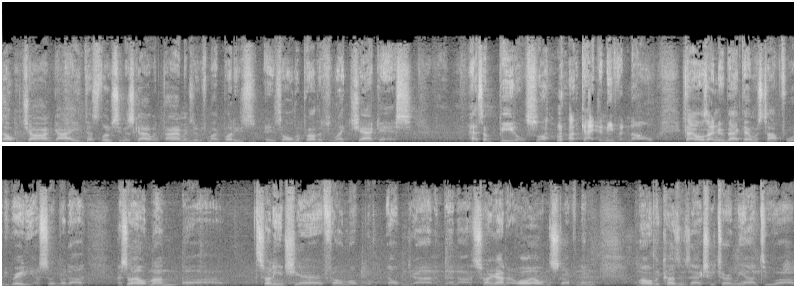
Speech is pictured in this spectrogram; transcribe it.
Elton John guy. He does Lucy in the Sky with Diamonds. It was my buddy's, his older brothers like Jackass. That's a Beatles song. I didn't even know. All I knew back then was top 40 radio. So, but uh, I saw Elton on uh, Sonny and Cher. Fell in love with Elton John, and then uh, so I got all Elton stuff. And then my older cousins actually turned me on to. Uh,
